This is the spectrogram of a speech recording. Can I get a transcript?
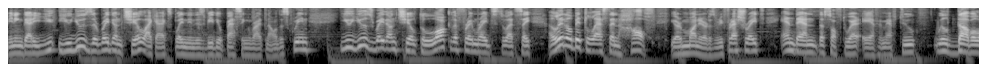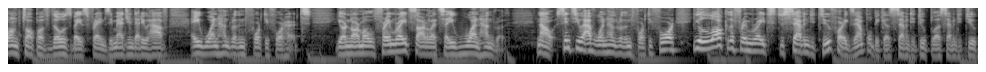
meaning that you, you use the Radeon Chill, like I explained in this video passing right now on the screen, you use Radeon Chill to lock the frame rates to let's say a little bit less than half your monitor's refresh rate and then the software AFMF2 will double on top of those base frames. Imagine that you have a 144 Hz. Your normal frame rates are let's say 100. Now, since you have 144, you lock the frame rates to 72, for example, because 72 plus 72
